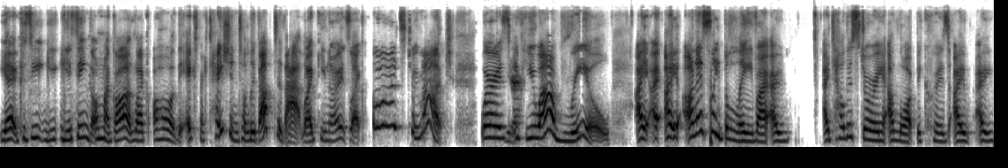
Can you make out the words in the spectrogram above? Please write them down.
Yeah. Cause you, you, you, think, oh my God, like, oh, the expectation to live up to that. Like, you know, it's like, oh, it's too much. Whereas yeah. if you are real, I, I, I honestly believe I, I, I tell this story a lot because I, I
